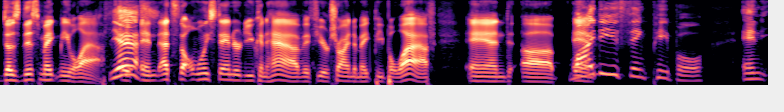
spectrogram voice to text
does this make me laugh? yeah and that's the only standard you can have if you're trying to make people laugh. And uh, Why and- do you think people and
